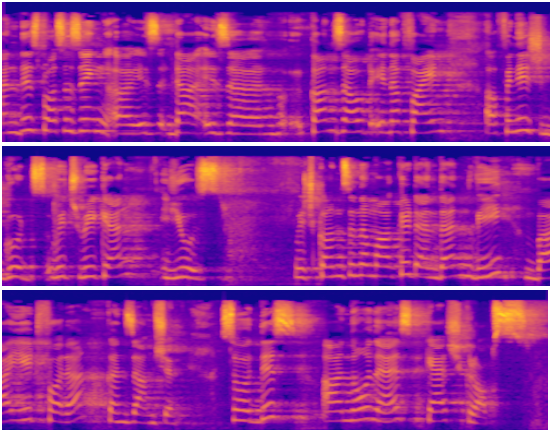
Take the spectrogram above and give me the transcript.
and this processing uh, is is uh, comes out in a fine uh, finished goods which we can use which comes in the market and then we buy it for a consumption. So these are known as cash crops.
